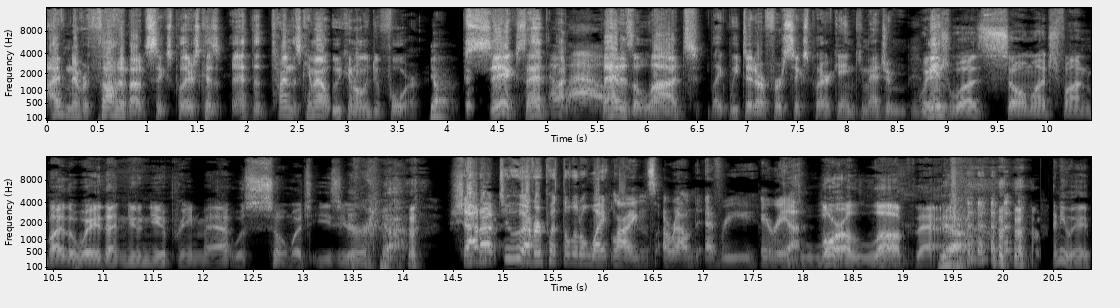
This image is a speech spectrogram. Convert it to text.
I've never thought about six players because at the time this came out, we can only do four. Yep. Six? That, oh wow. that is a lot. Like, we did our first six player game. Can you imagine? Which and- was so much fun, by the way. That new neoprene mat was so much easier. Yeah. Shout out to whoever put the little white lines around every area. Laura loved that. Yeah. anyway,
